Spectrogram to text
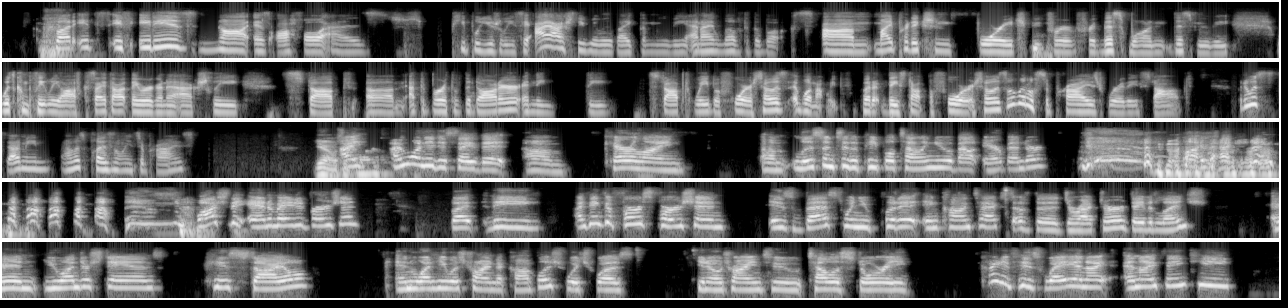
but it's if it is not as awful as people usually say. I actually really like the movie and I loved the books. Um, my prediction for HB for for this one, this movie, was completely off because I thought they were going to actually stop um, at the birth of the daughter, and they they stopped way before. So I was well, not way before, but they stopped before. So I was a little surprised where they stopped. But it was, I mean, I was pleasantly surprised. Yeah, I I. I wanted to say that um, Caroline, um, listen to the people telling you about Airbender live action. Watch the animated version, but the I think the first version is best when you put it in context of the director David Lynch, and you understand his style and what he was trying to accomplish, which was, you know, trying to tell a story kind of his way. And I and I think he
